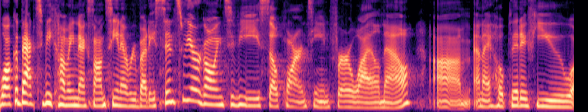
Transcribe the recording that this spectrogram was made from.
Welcome back to Becoming Next on Scene, everybody. Since we are going to be self quarantined for a while now, um, and I hope that if you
